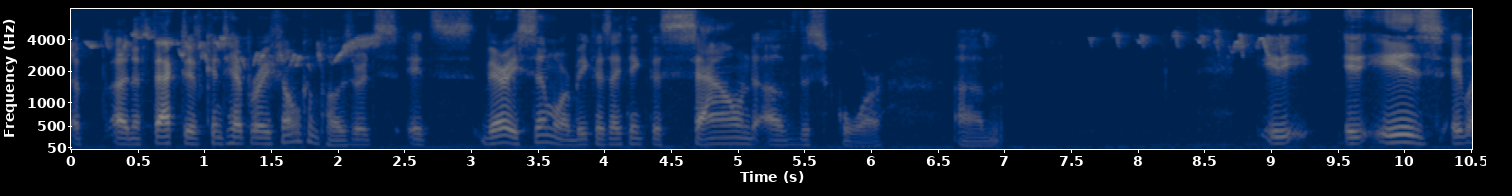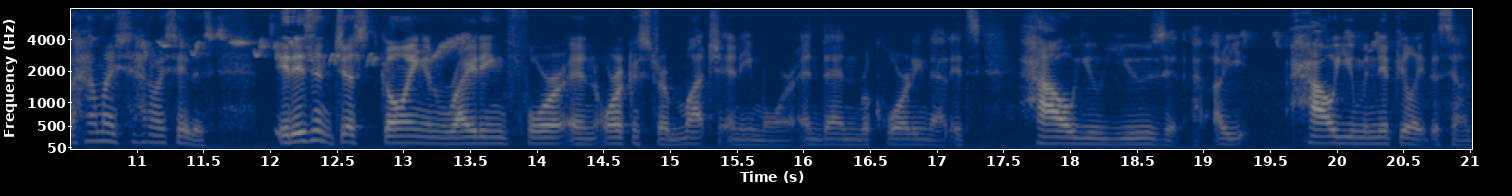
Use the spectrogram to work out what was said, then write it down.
a, an effective contemporary film composer, it's it's very similar because I think the sound of the score, um, it, it is how am I how do I say this? It isn't just going and writing for an orchestra much anymore and then recording that. It's how you use it. You, how you manipulate the sound.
